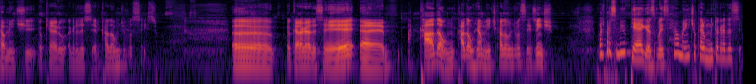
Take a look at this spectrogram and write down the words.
realmente eu quero agradecer cada um de vocês. Uh, eu quero agradecer uh, a cada um, cada um, realmente, cada um de vocês. Gente, pode parecer meio piegas, mas realmente eu quero muito agradecer.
